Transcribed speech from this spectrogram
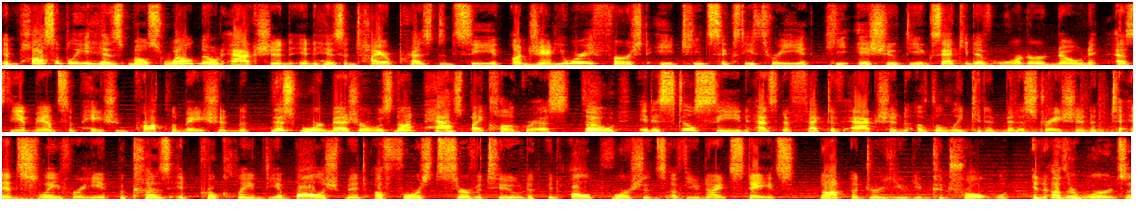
in possibly his most well-known action in his entire presidency, on January 1, 1863, he issued the executive order known as the Emancipation Proclamation. This war measure was not passed by Congress, though it is still seen as an effective action of the Lincoln administration to end slavery because it proclaimed the abolishment of forced servitude in all portions of the United States not under Union control. In other words,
